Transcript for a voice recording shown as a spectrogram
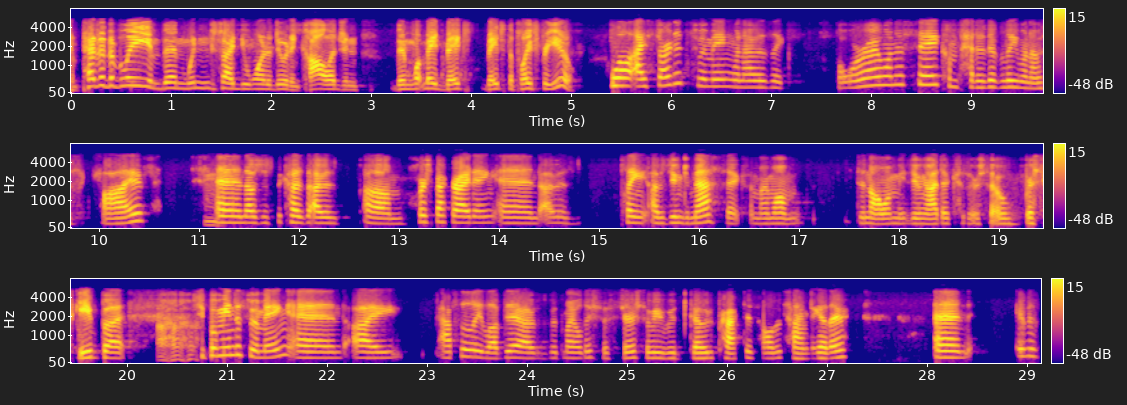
competitively, and then when you decided you wanted to do it in college, and then what made Bates, Bates the place for you? Well, I started swimming when I was like four, I want to say, competitively when I was like five, mm. and that was just because I was um horseback riding and I was playing. I was doing gymnastics, and my mom did not want me doing either because they were so risky. But uh-huh. she put me into swimming, and I absolutely loved it. I was with my older sister, so we would go to practice all the time together, and it was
